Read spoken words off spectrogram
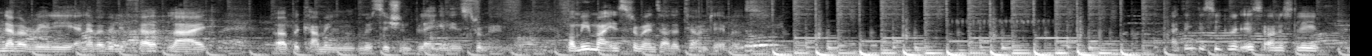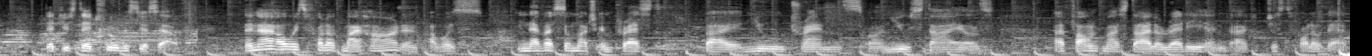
never really, I never really felt like uh, becoming a musician playing an instrument. For me, my instruments are the turntables. I think the secret is honestly that you stay true with yourself. And I always followed my heart and I was never so much impressed by new trends or new styles. I found my style already and I just followed that.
